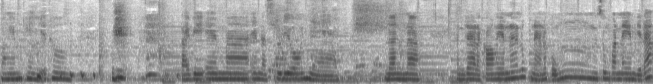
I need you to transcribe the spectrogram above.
con em khen dễ thương. Tại vì em uh, em là studio ở nhà nên uh, thành ra là con em nó lúc nào nó cũng xung quanh em vậy đó.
